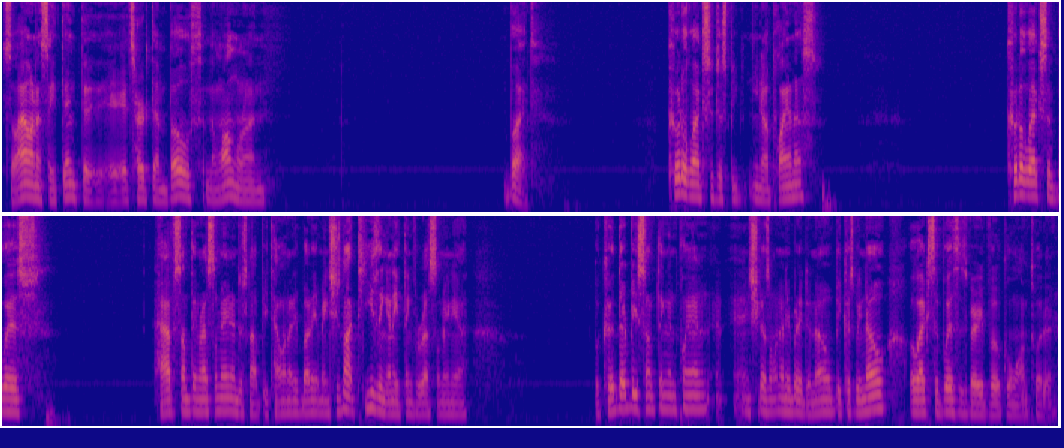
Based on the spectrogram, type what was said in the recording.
so I honestly think that it's hurt them both in the long run. But could Alexa just be, you know, playing us? Could Alexa Bliss have something WrestleMania and just not be telling anybody? I mean, she's not teasing anything for WrestleMania. But could there be something in plan and she doesn't want anybody to know? Because we know Alexa Bliss is very vocal on Twitter.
